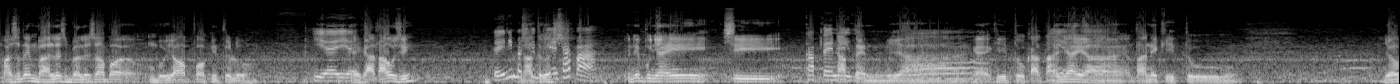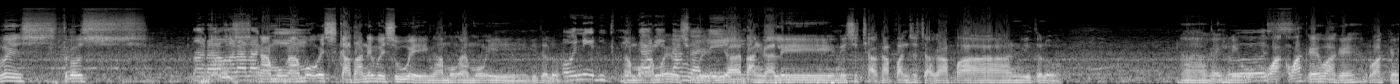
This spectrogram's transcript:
maksudnya bales bales apa mbuya apa gitu loh Iya iya. eh gak tahu sih Nah ini maksudnya Nah, punya terus? siapa? ini punya eh, si Kapten, kapten itu. ya Oh. kayak gitu katanya Iya, ya katanya gitu ya wis terus Marah-marah lagi. ngamuk-ngamuk wis katanya wis suwe ngamuk-ngamuk gitu loh Oh ini di ngamuk-ngamuk wis suwe ya tanggali ini sejak kapan sejak kapan gitu loh nah kayak gini wake wake wake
